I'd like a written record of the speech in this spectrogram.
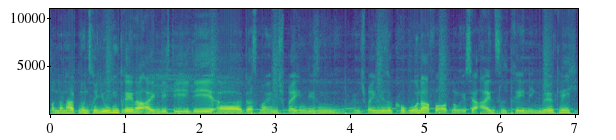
Und dann hatten unsere Jugendtrainer eigentlich die Idee, äh, dass man entsprechend, diesen, entsprechend dieser Corona-Verordnung ist ja Einzeltraining möglich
